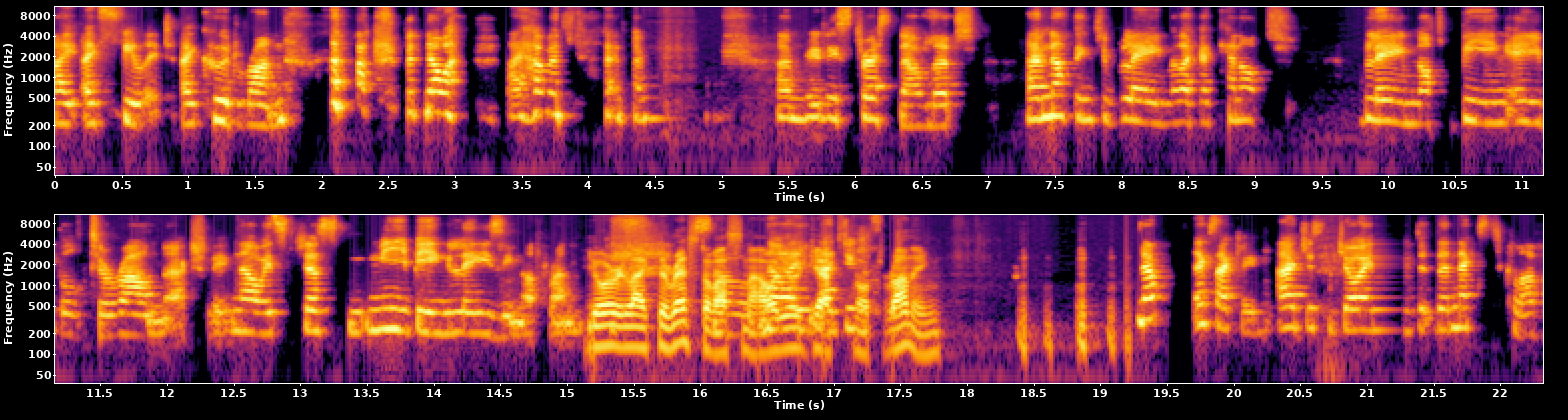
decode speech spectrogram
I, I feel it. I could run. but no, I haven't. And I'm, I'm really stressed now that I have nothing to blame. Like I cannot blame not being able to run actually. No, it's just me being lazy, not running. You're like the rest of us now. no, You're I- I just do- not running. No, exactly. I just joined the next club.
